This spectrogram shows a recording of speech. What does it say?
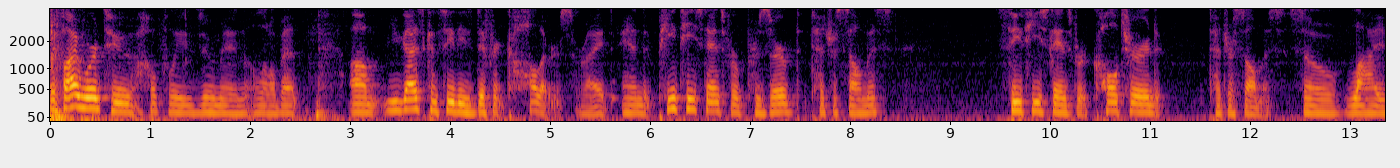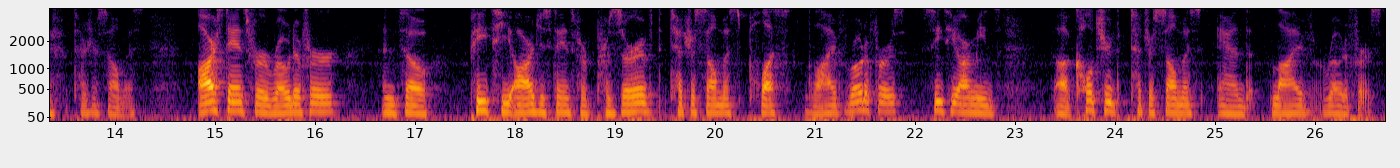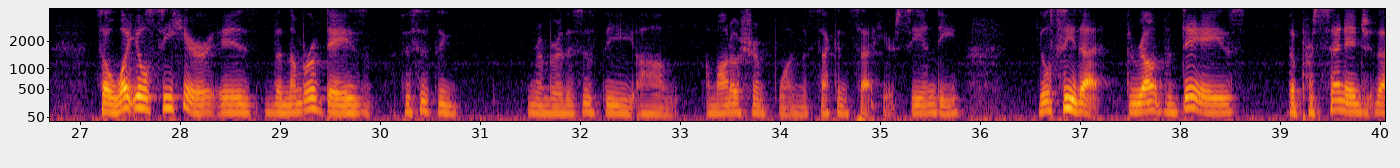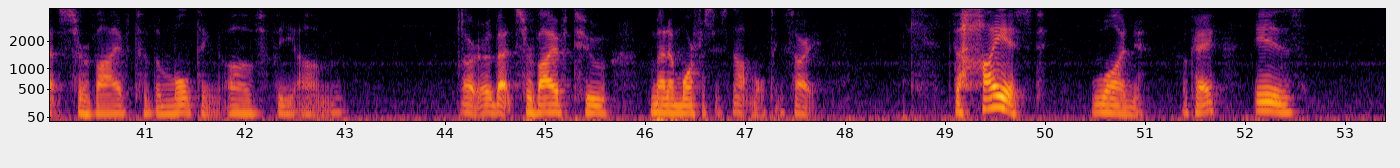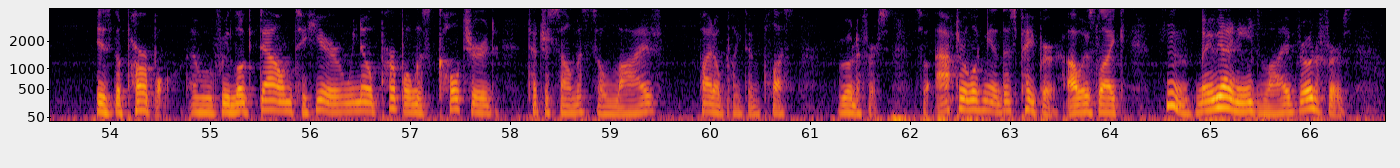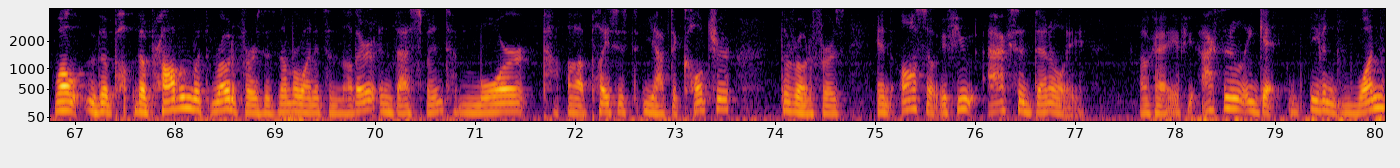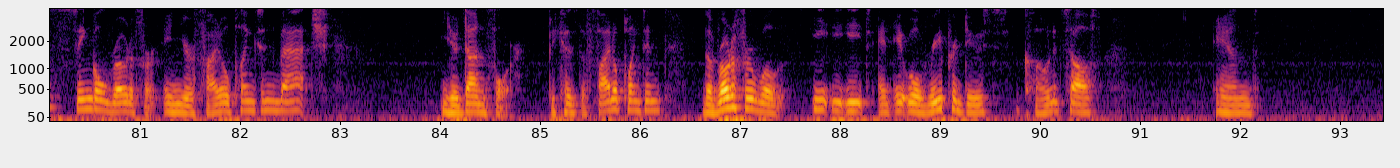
if I were to hopefully zoom in a little bit, um, you guys can see these different colors, right? And PT stands for preserved tetraselmis CT stands for cultured tetraselmis, so live tetraselmis. R stands for rotifer, and so PTR just stands for preserved tetraselmis plus live rotifers. CTR means uh, cultured tetraselmis and live rotifers. So what you'll see here is the number of days. This is the, remember, this is the um, Amano shrimp one, the second set here, C and D. You'll see that throughout the days, the percentage that survived to the molting of the, um, or, or that survived to metamorphosis, not molting, sorry. The highest one, okay, is is the purple. And if we look down to here, we know purple is cultured tetraselmis, so live phytoplankton plus rotifers. So after looking at this paper, I was like, hmm, maybe I need live rotifers. Well, the, the problem with rotifers is number one, it's another investment, more uh, places to, you have to culture the rotifers. And also, if you accidentally, okay, if you accidentally get even one single rotifer in your phytoplankton batch, you're done for because the phytoplankton, the rotifer will eat, eat, eat, and it will reproduce, clone itself, and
